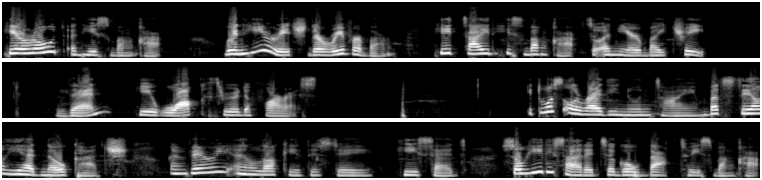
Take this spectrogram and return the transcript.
He rode on his bangka. When he reached the riverbank, he tied his bangka to a nearby tree. Then he walked through the forest. It was already noontime, but still he had no catch. I'm very unlucky this day, he said, so he decided to go back to his bangka.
